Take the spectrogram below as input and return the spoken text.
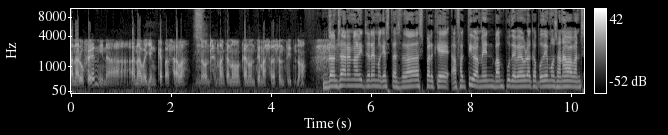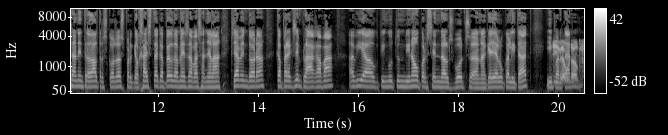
anar-ho fent i anar, anar veient què passava. No, em sembla que no, que no en té massa de sentit, no? Doncs ara analitzarem aquestes dades perquè efectivament vam poder veure que Podemos anava avançant entre d'altres coses perquè el hashtag a peu de mesa va assenyalar ja ben d'hora que, per exemple, a Gavà havia obtingut un 19% dels vots en aquella localitat i, I, per tant... els,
